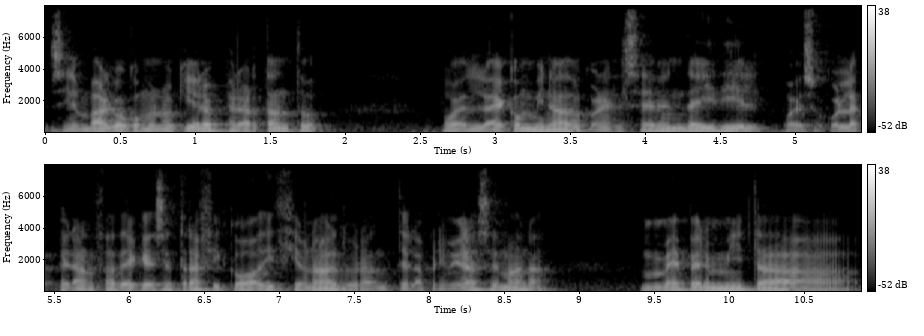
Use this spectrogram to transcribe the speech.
Sin embargo, como no quiero esperar tanto, pues la he combinado con el 7 Day Deal, pues eso, con la esperanza de que ese tráfico adicional durante la primera semana me permita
